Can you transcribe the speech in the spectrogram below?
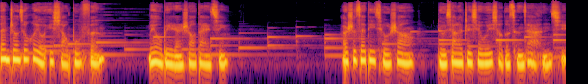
但终究会有一小部分没有被燃烧殆尽，而是在地球上留下了这些微小的存在痕迹。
